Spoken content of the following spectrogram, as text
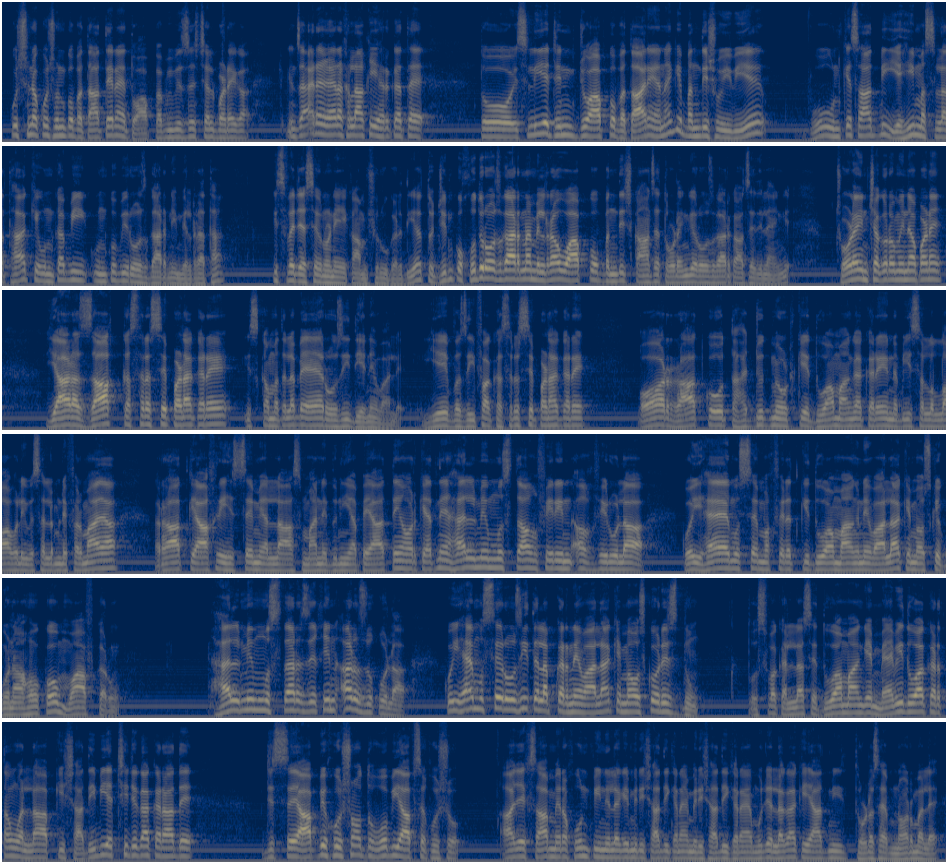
کچھ نہ کچھ ان کو بتاتے رہیں تو آپ کا بھی بزنس چل پڑے گا لیکن ظاہر غیر اخلاقی حرکت ہے تو اس لیے جن جو آپ کو بتا رہے ہیں نا کہ بندش ہوئی ہوئی ہے وہ ان کے ساتھ بھی یہی مسئلہ تھا کہ ان کا بھی ان کو بھی روزگار نہیں مل رہا تھا اس وجہ سے انہوں نے یہ کام شروع کر دیا تو جن کو خود روزگار نہ مل رہا وہ آپ کو بندش کہاں سے توڑیں گے روزگار کہاں سے دلائیں گے چھوڑیں ان چکروں میں نہ پڑیں یا رزاق کثرت سے پڑھا کریں اس کا مطلب ہے اے روزی دینے والے یہ وظیفہ کثرت سے پڑھا کریں اور رات کو تحجد میں اٹھ کے دعا مانگا کریں نبی صلی اللہ علیہ وسلم نے فرمایا رات کے آخری حصے میں اللہ آسمان دنیا پہ آتے ہیں اور کہتے ہیں حل میں مستغفر اغفر اللہ کوئی ہے مجھ سے مغفرت کی دعا مانگنے والا کہ میں اس کے گناہوں کو معاف کروں حل میں مستر ارزق اللہ کوئی ہے مجھ سے روزی طلب کرنے والا کہ میں اس کو رزق دوں تو اس وقت اللہ سے دعا مانگے میں بھی دعا کرتا ہوں اللہ آپ کی شادی بھی اچھی جگہ کرا دے جس سے آپ بھی خوش ہوں تو وہ بھی آپ سے خوش ہو آج ایک صاحب میرا خون پینے لگے میری شادی کرائیں میری شادی کرائیں مجھے لگا کہ یہ آدمی تھوڑا سا اب نارمل ہے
